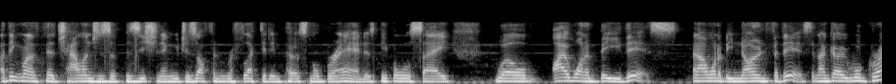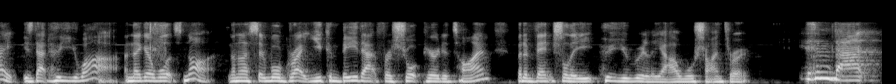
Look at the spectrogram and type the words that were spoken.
i think one of the challenges of positioning which is often reflected in personal brand is people will say well i want to be this and i want to be known for this. And i go well great. Is that who you are? And they go well it's not. And i said well great. You can be that for a short period of time but eventually who you really are will shine through. Isn't that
